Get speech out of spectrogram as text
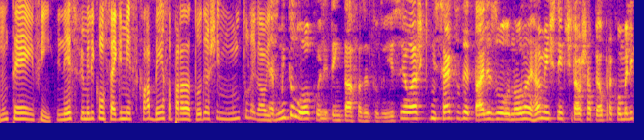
não tem, enfim. E nesse filme ele consegue mesclar bem essa parada toda e eu achei muito legal É isso. muito louco ele tentar fazer tudo isso. E eu acho que em certos detalhes o Nolan realmente tem que tirar o chapéu pra como ele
